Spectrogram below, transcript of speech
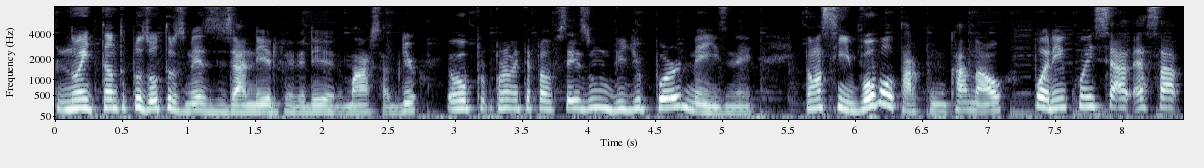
No entanto, para os outros meses, janeiro, fevereiro, março, abril, eu vou prometer para vocês um vídeo por mês, né? Então, assim, vou voltar com o canal, porém com esse, essa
